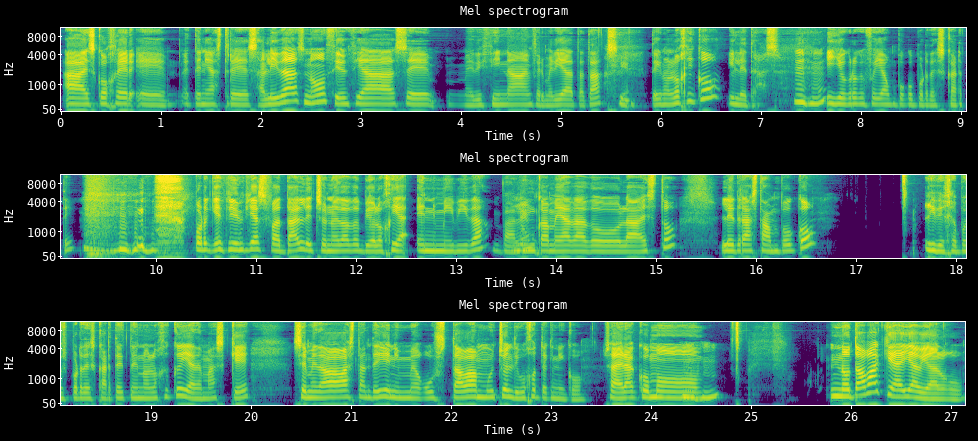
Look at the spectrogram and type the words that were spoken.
a escoger, eh, tenías tres salidas, ¿no? Ciencias, eh, medicina, enfermería, tata, Sí. tecnológico y letras. Y yo creo que fue ya un poco por descarte, porque ciencia es fatal, de hecho no he dado biología en mi vida, Vale. nunca me ha dado la esto, letras tampoco. Y dije, pues por descarte tecnológico y además que se me daba bastante bien y me gustaba mucho el dibujo técnico. O sea, era como. Notaba que ahí había algo,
